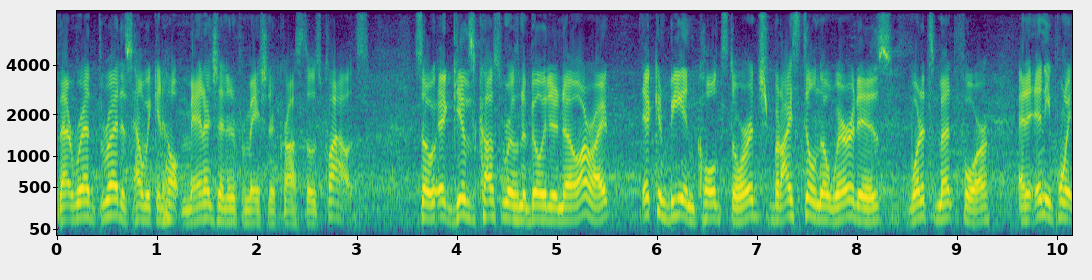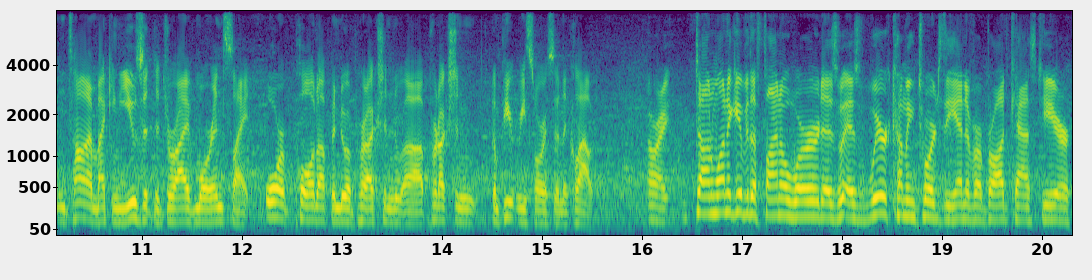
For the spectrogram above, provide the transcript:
That red thread is how we can help manage that information across those clouds. So it gives customers an ability to know, all right, it can be in cold storage, but I still know where it is, what it's meant for, and at any point in time, I can use it to drive more insight, or pull it up into a production, uh, production compute resource in the cloud. All right, Don, want to give you the final word as, as we're coming towards the end of our broadcast here,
